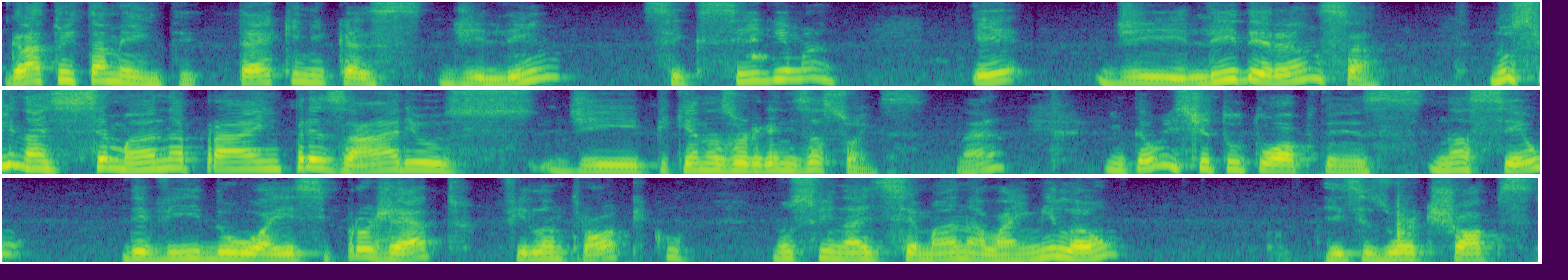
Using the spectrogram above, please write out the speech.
gratuitamente técnicas de Lean Six Sigma e de liderança nos finais de semana para empresários de pequenas organizações, né? Então, o Instituto Optimus nasceu devido a esse projeto filantrópico nos finais de semana lá em Milão. Esses workshops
